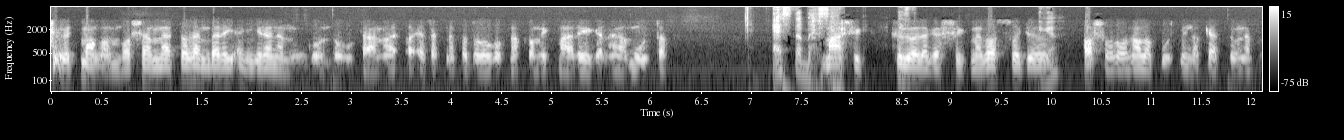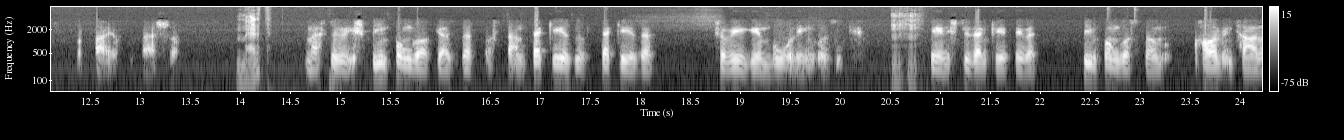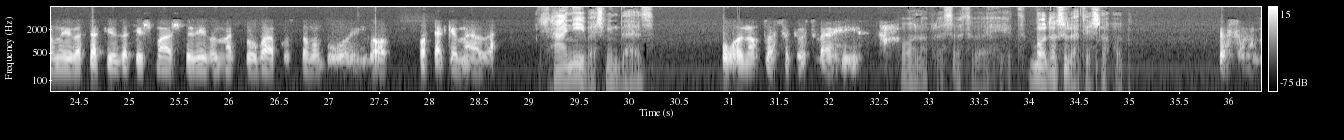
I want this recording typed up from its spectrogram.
Sőt, magamba sem, mert az ember ennyire nem gondol utána ezeknek a dolgoknak, amik már régen elmúltak. Ezt a beszél... Másik különlegesség meg az, hogy ö, hasonlóan alakult mind a kettőnek a pályafutása. Mert? Mert ő is pingponggal kezdett, aztán tekéz, tekézett, és a végén bowlingozik. Uh-huh. Én is 12 évet pingpongoztam, 33 éve tekézek, és másfél éve megpróbálkoztam a bowlinggal a teke mellett. És hány éves mindez? Holnap leszek 57. Holnap lesz 57. Boldog születésnapot! Köszönöm.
